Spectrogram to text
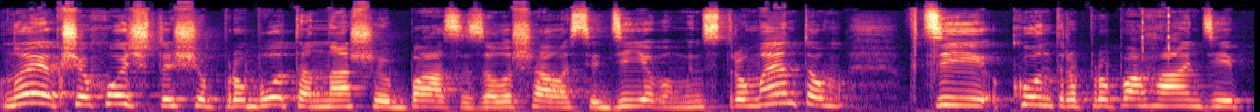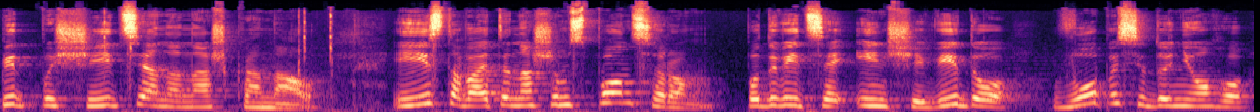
Ну, якщо хочете, щоб робота нашої бази залишалася дієвим інструментом в цій контрпропаганді, підпишіться на наш канал і ставайте нашим спонсором. Подивіться інші відео в описі до нього.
